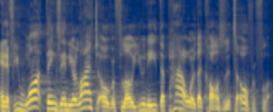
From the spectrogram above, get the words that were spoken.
And if you want things in your life to overflow, you need the power that causes it to overflow.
